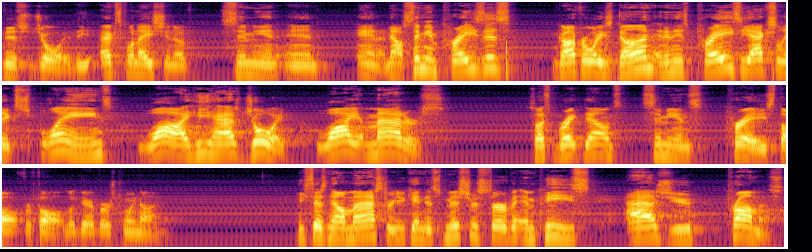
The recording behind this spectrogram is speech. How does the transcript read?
this joy, the explanation of Simeon and Anna. Now, Simeon praises God for what he's done, and in his praise, he actually explains why he has joy, why it matters. So let's break down Simeon's praise thought for thought. Look there at verse 29. He says, Now, Master, you can dismiss your servant in peace as you promised.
